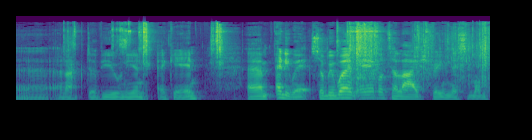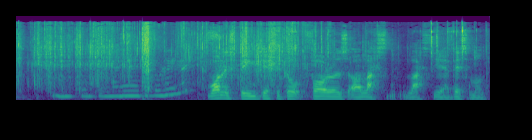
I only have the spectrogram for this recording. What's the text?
uh, an act of union again. Um, anyway, so we weren't able to live stream this month. One, it's been difficult for us, or last last yeah this month.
